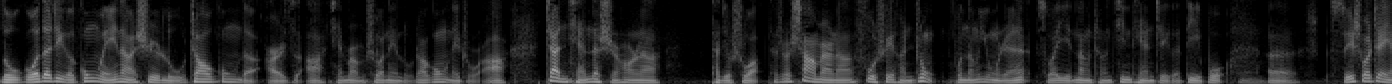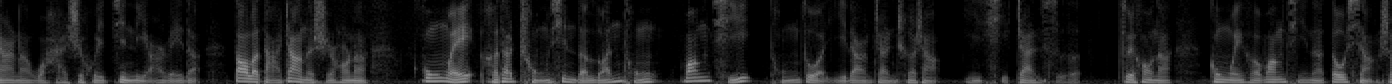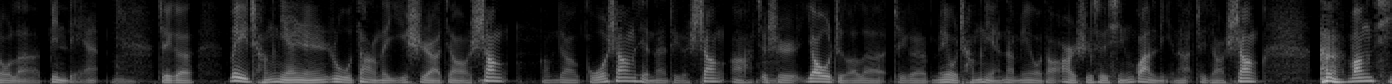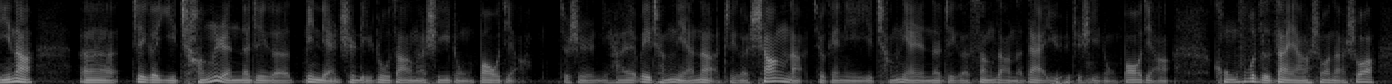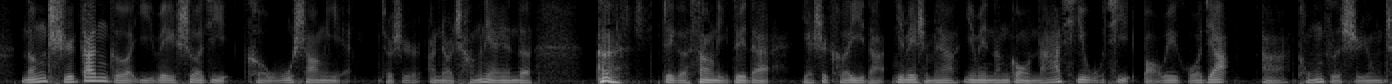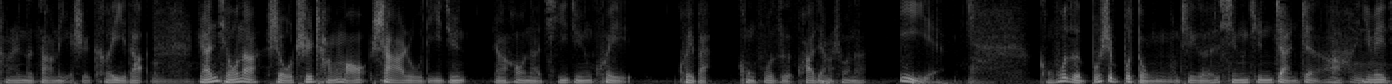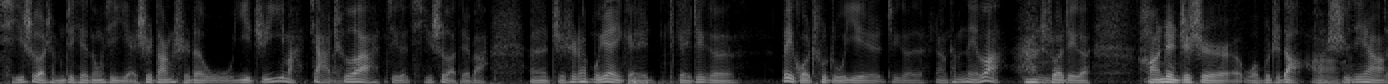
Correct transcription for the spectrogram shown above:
鲁国的这个公维呢是鲁昭公的儿子啊。前面我们说那鲁昭公那主啊，战前的时候呢，他就说，他说上面呢赋税很重，不能用人，所以弄成今天这个地步。嗯呃，虽说这样呢，我还是会尽力而为的。到了打仗的时候呢，公维和他宠信的娈童汪琦同坐一辆战车上一起战死。最后呢，公维和汪琦呢都享受了并联。嗯这个未成年人入葬的仪式啊，叫丧，我们叫国殇。现在这个殇啊，就是夭折了，这个没有成年呢，没有到二十岁行冠礼呢，这叫殇。汪琦呢，呃，这个以成人的这个并联之礼入葬呢，是一种褒奖，就是你还未成年呢，这个殇呢，就给你以成年人的这个丧葬的待遇，这是一种褒奖。孔夫子赞扬说呢，说能持干戈以为社稷，可无殇也。就是按照成年人的这个丧礼对待也是可以的，因为什么呀？因为能够拿起武器保卫国家啊。童子使用成人的葬礼也是可以的。然求呢，手持长矛杀入敌军，然后呢，齐军溃溃败。孔夫子夸奖说呢，义也。孔夫子不是不懂这个行军战阵啊，因为骑射什么这些东西也是当时的武艺之一嘛，驾车啊，这个骑射对吧？呃，只是他不愿意给给这个魏国出主意，这个让他们内乱，说这个行阵之事我不知道啊。啊实际上，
